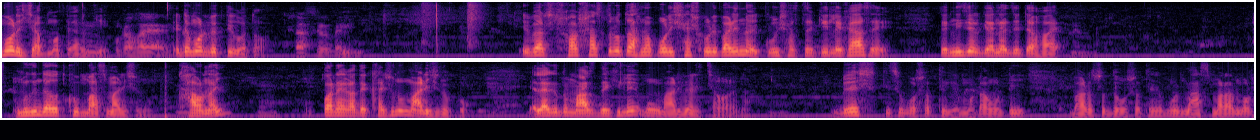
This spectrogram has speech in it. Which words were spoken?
মোর হিসাব মতে আর কি। এটা মোর ব্যক্তিগত। এবার সব শাস্ত্র তো আমরা পরিশ্বাস করি, পারি নয়। কোন শাস্ত্রে কি লেখা আছে? যে নিজের জ্ঞানে যেটা হয়। আমি কিন্তু খুব মাছ মারি শুনো। খাও নাই। কনে গাদে খাই শুনো মারি শুনো খুব। এলা কিন্তু মাছ দেখিলে মোক মারিবার ইচ্ছা করে না। বেশ কিছু বছর থেকে, মোটামুটি বারো, চোদ্দ বছর থেকে মোর মাছ মারার মোর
